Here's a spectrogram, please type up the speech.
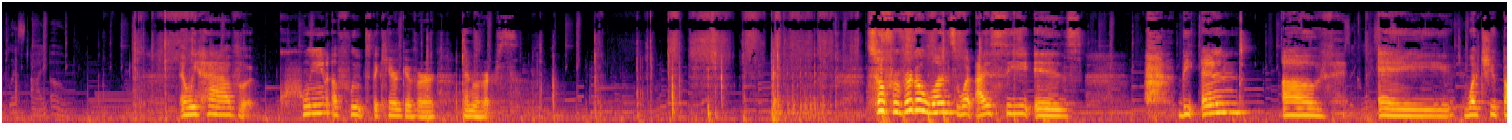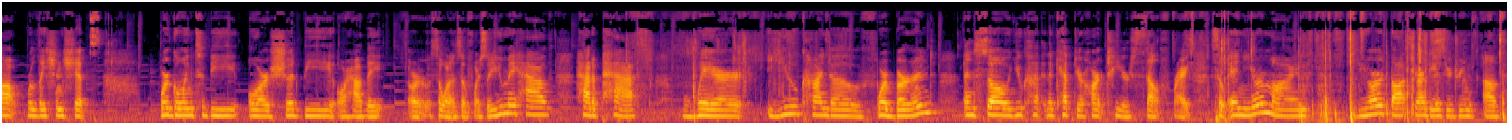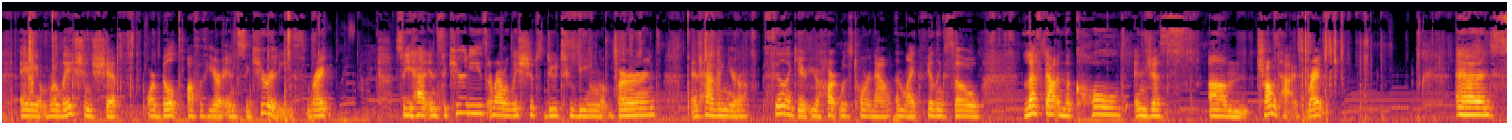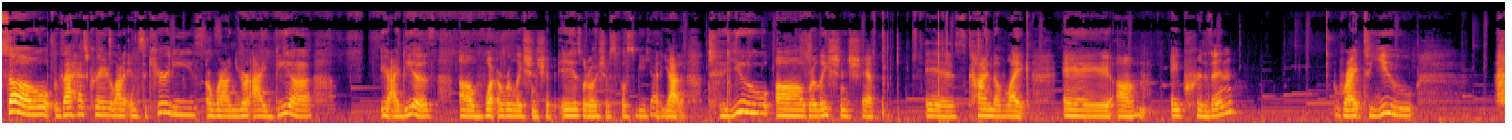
And we have Queen of Flutes, the caregiver, in reverse. So for Virgo ones, what I see is the end of a what you thought relationships were going to be or should be or how they or so on and so forth. So you may have had a past where you kind of were burned and so you kind of kept your heart to yourself, right? So in your mind, your thoughts, your ideas, your dreams of a relationship or built off of your insecurities, right? So you had insecurities around relationships due to being burned and having your, feeling like your, your heart was torn out and like feeling so left out in the cold and just um, traumatized, right? And so that has created a lot of insecurities around your idea, your ideas of what a relationship is, what a relationship is supposed to be, yada, yada. To you, a relationship is kind of like a, um, a prison, right? To you,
